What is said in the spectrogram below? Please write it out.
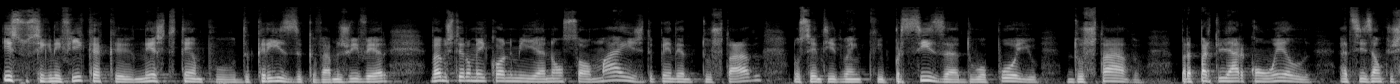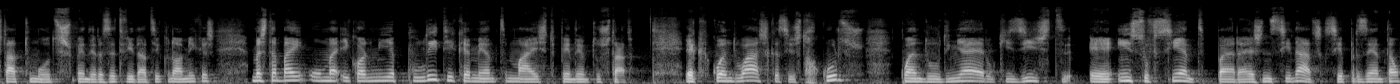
Isso significa que, neste tempo de crise que vamos viver, vamos ter uma economia não só mais dependente do Estado, no sentido em que precisa do apoio do Estado para partilhar com ele a decisão que o Estado tomou de suspender as atividades económicas, mas também uma economia politicamente mais dependente do Estado. É que quando há escassez de recursos, quando o dinheiro que existe é insuficiente para as necessidades que se apresentam,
